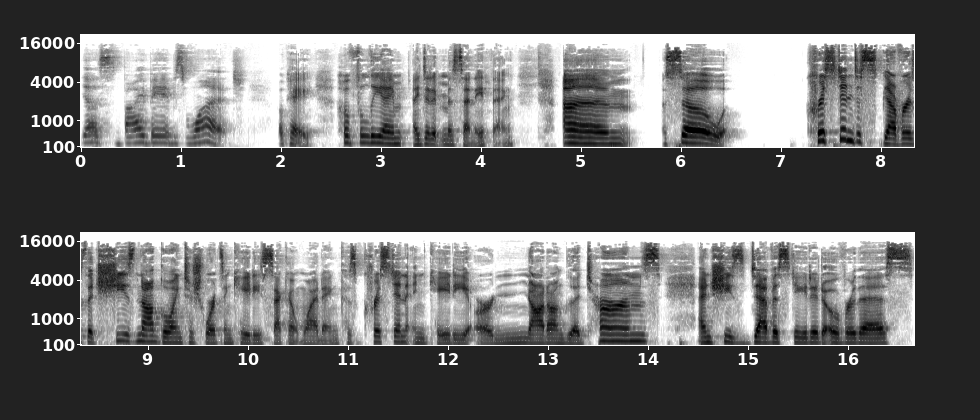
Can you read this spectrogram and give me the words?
Yes, bye, babes. What? Okay, hopefully I I didn't miss anything. Um, so Kristen discovers that she's not going to Schwartz and Katie's second wedding because Kristen and Katie are not on good terms, and she's devastated over this.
